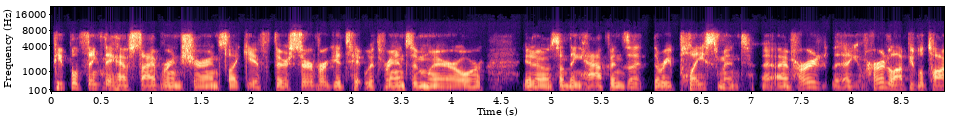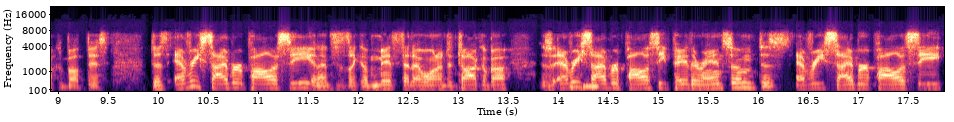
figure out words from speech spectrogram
people think they have cyber insurance like if their server gets hit with ransomware or you know something happens uh, the replacement i've heard i've heard a lot of people talk about this. Does every cyber policy and this is like a myth that i wanted to talk about does every mm-hmm. cyber policy pay the ransom? Does every cyber policy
